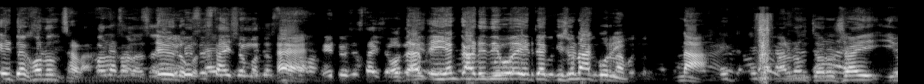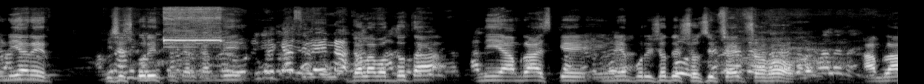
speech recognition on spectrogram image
এটা খনন ছাড়া। এই হলো স্থায়ী হ্যাঁ। কাটি দিব এটা কিছু না করি। না। কারণ চরসাই ইউনিয়নের বিশেষ করে তিতারকান্দি জলাবদ্ধতা নিয়ে আমরা আজকে ইউনিয়ন পরিষদের সচিব সাহেব সহ আমরা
